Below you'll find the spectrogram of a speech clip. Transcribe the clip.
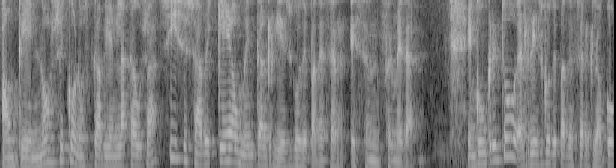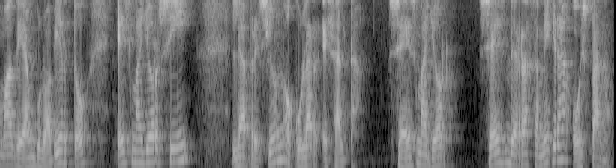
Aunque no se conozca bien la causa, sí se sabe que aumenta el riesgo de padecer esa enfermedad. En concreto, el riesgo de padecer glaucoma de ángulo abierto es mayor si la presión ocular es alta, se es mayor, se es de raza negra o hispano.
